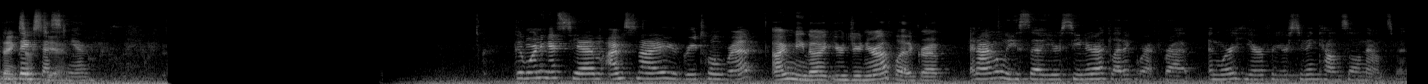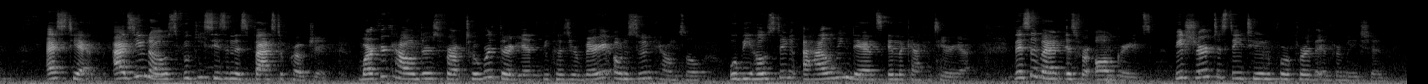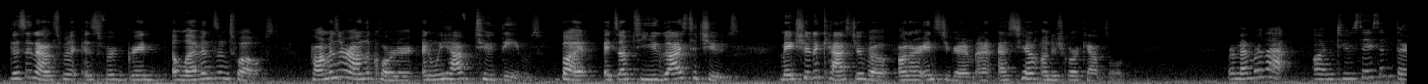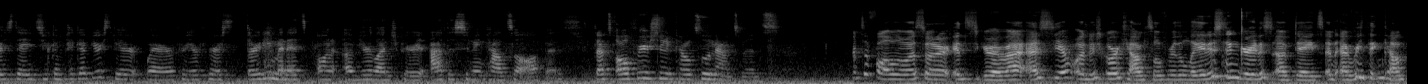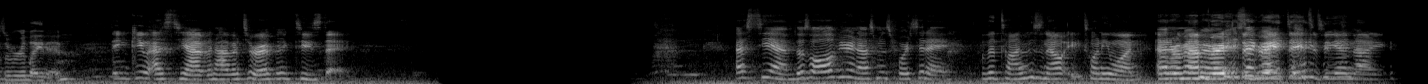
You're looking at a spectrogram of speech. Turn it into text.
Thanks, Thanks, STM. STM. Good morning, STM. I'm Sanaya, your grade 12 rep. I'm Nina, your junior athletic rep. And I'm Elisa, your senior athletic rep, rep, and we're here for your student council announcement. STM, as you know, spooky season is fast approaching. Mark your calendars for October 30th because your very own student council will be hosting a Halloween dance in the cafeteria. This event is for all grades. Be sure to stay tuned for further information. This announcement is for grade 11s and 12s. Prom is around the corner and we have two themes, but it's up to you guys to choose. Make sure to cast your vote on our Instagram at STM underscore council. Remember that on Tuesdays and Thursdays, you can pick up your spirit wear for your first 30 minutes on, of your lunch period at the student council office. That's all for your student council announcements. Remember to follow us on our Instagram at STM underscore council for the latest and greatest updates and everything council related. Thank you, STM, and have a terrific Tuesday. STM, those are all of your announcements for today. The time is now 8:21, And remember, it's a great day to be a knight.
